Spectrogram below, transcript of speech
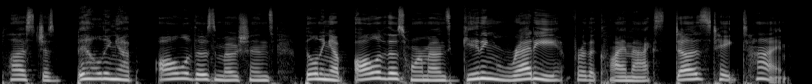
Plus, just building up all of those emotions, building up all of those hormones, getting ready for the climax does take time.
